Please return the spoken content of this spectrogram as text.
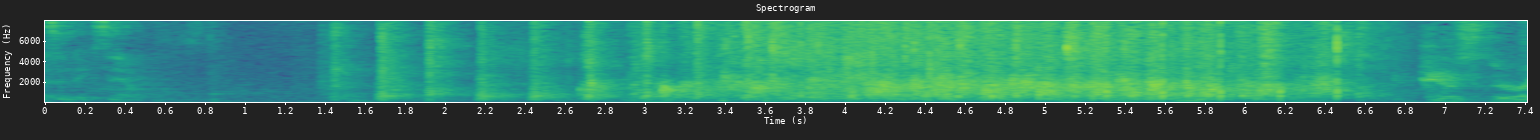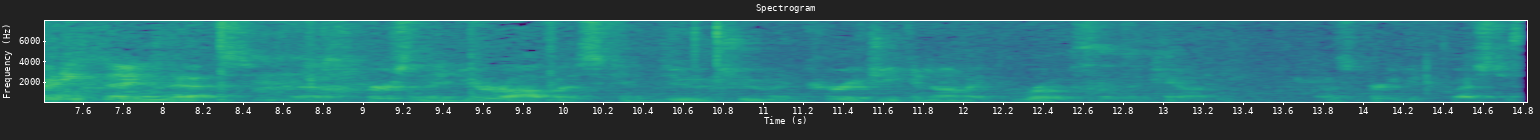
as an example. Is there anything that a person in your office can do to encourage economic growth in the county? That was a pretty good question.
